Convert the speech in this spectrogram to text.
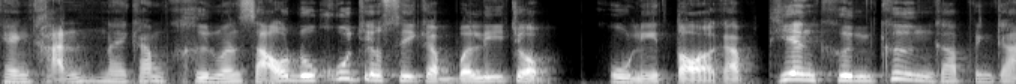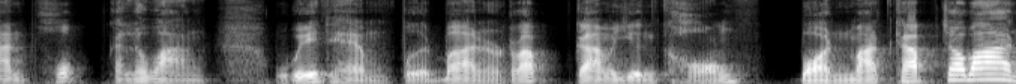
แข่งขันในค่ำคืนวันเสาร์ดูคู่เชลซีกับเบอร์ลี่จบคู่นี้ต่อครับเที่ยงคืนครึ่งครับเป็นการพบกันระหว่างเวสต์แฮมเปิดบ้านรับการมาเยือนของ บอลมัดครับ เจ้าบ้าน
